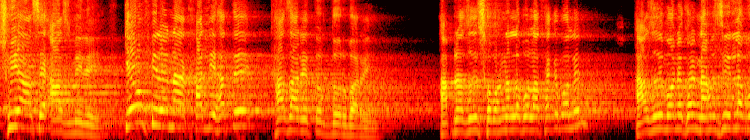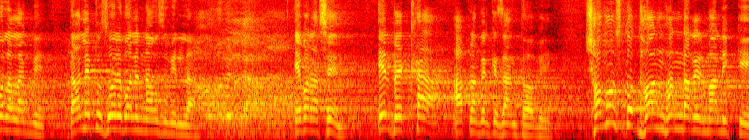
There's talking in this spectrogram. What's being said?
শুয়ে আছে আজমিরে। কেউ ফিরে না খালি হাতে খাজারে তোর দরবারে। আপনার যদি সোবান আল্লাহ বলা থাকে বলেন। আর যদি মনে করেন নাউজুবিল্লাহ বলা লাগবে, তাহলে একটু জোরে বলেন নাউজুবিল্লাহ। এবার আসেন। এর ব্যাখ্যা আপনাদেরকে জানতে হবে। সমস্ত ধন ভাণ্ডারের মালিককে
